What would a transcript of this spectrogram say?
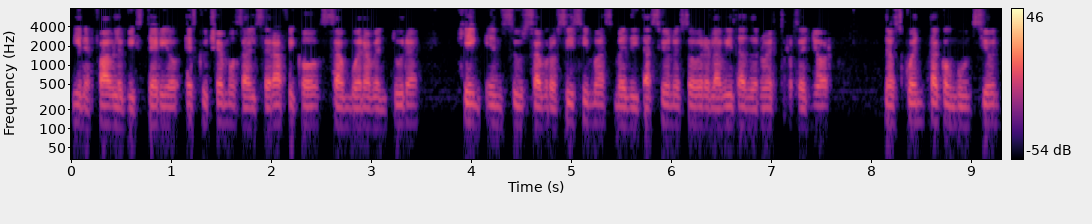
inefable misterio, escuchemos al seráfico San Buenaventura, quien en sus sabrosísimas meditaciones sobre la vida de nuestro Señor nos cuenta con unción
